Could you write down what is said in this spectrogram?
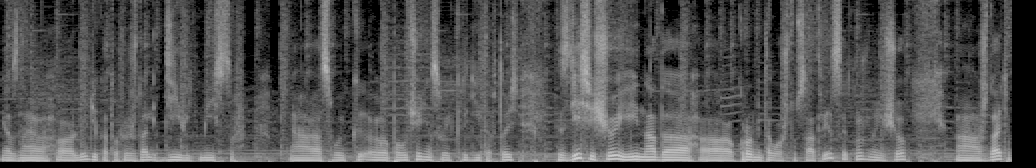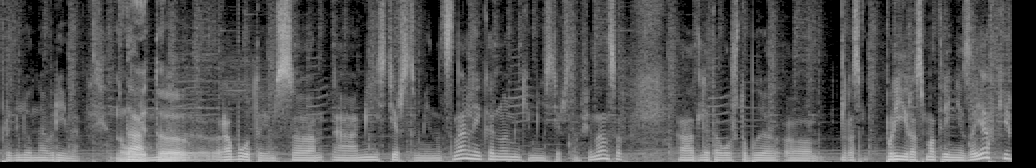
я знаю, люди, которые ждали 9 месяцев а, свой, э, получения своих кредитов. То есть здесь еще и надо, а, кроме того, что соответствует, нужно еще а, ждать определенное время. Но ну, да, это... мы работаем с министерствами национальной экономики, министерством финансов для того, чтобы при рассмотрении заявки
